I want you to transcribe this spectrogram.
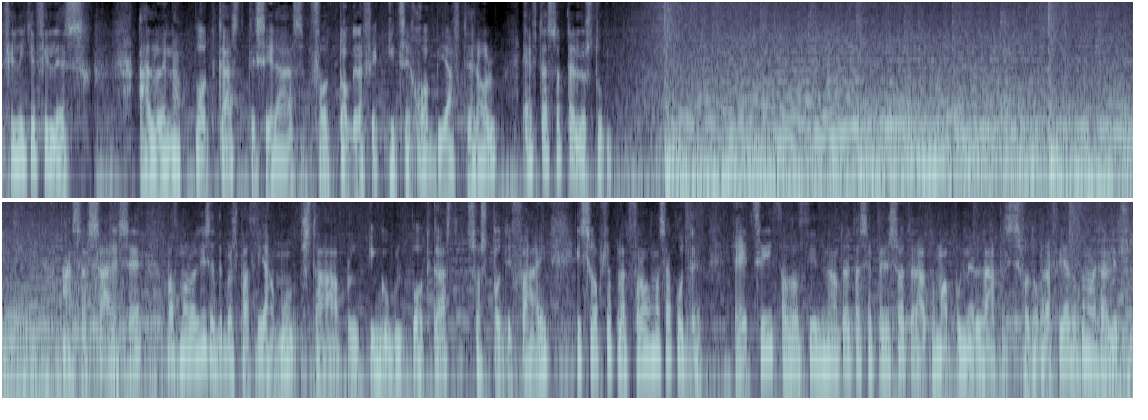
Φίλοι και φίλες, άλλο ένα podcast της σειράς Photography It's a Hobby After All έφτασε στο τέλος του. Αν σας άρεσε, βαθμολογήστε την προσπάθειά μου στα Apple ή Google Podcast, στο Spotify ή σε όποια πλατφόρμα μας ακούτε. Έτσι θα δοθεί δυνατότητα σε περισσότερα άτομα που είναι λάτρες της φωτογραφίας να τον ανακαλύψουν.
